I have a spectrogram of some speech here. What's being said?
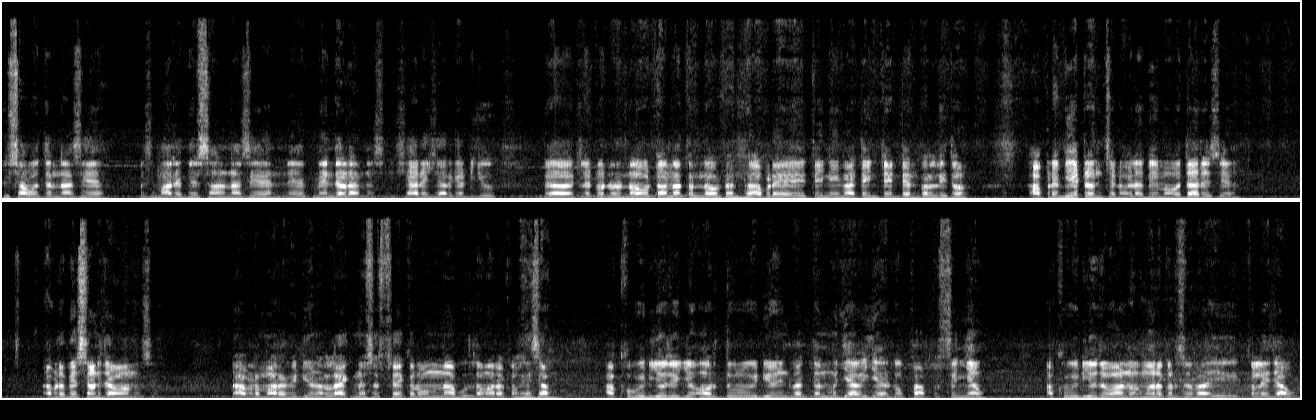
વિસાવદરના છે, પછી મારે ભેસાણના છે ને એક મેંદડાના છે. ચારે ચાર ગાડીઓ. એટલે ટોટલ નવ ટન હતો, નવ ટન આપણે તેનીમાં ત્રણ ત્રણ ટન ભરી લીધો. આપણે બે ટન છે ને ઓલા બેમાં વધારે છે. આપણે ભેસાણ જવાનું છે. આપણે મારા વિડીયોને લાઈક ને સબસ્ક્રાઈબ કરવાનું ના ભૂલતા, મારા કલેજ. આખો વીડિયો જોઈ ગયો, અડધો વીડિયો ભાગતા મજા આવી જાય, ડોફા આવ. આખો વીડિયો જોવાનો મારા કરશે ભાઈ, કલેજ આવું.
